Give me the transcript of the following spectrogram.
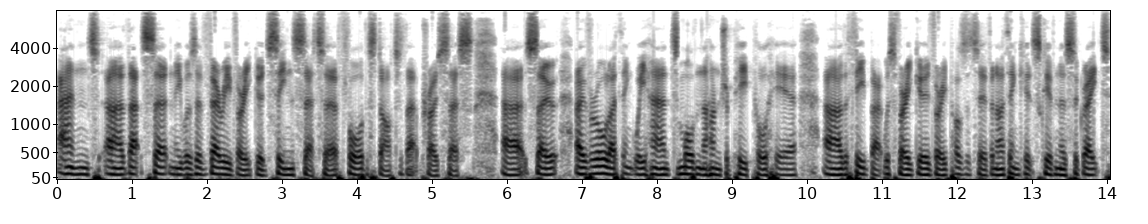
And uh, that certainly was a very, very good scene setter for the start of that process. Uh, so, overall, I think we had more than 100 people here. Uh, the feedback was very good, very positive, and I think it's given us a great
